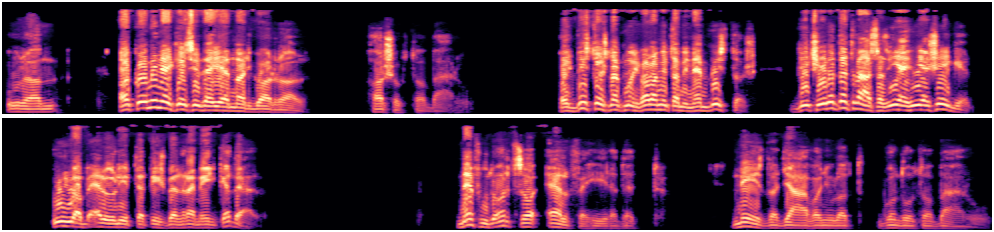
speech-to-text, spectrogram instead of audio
Uram, akkor minek jössz ide ilyen nagy garral? Harsogta a báró. Hogy biztosnak mondj valamit, ami nem biztos? Dicséretet válsz az ilyen hülyeségért? Újabb előléptetésben reménykedel? Nefud arca elfehéredett. Nézd a gyávanyulat, gondolta a báró.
